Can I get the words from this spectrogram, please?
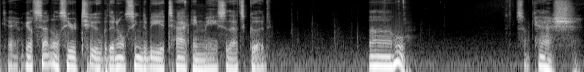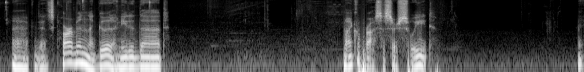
Okay, we got sentinels here too, but they don't seem to be attacking me, so that's good. Uh, ooh. Some cash. Uh, that's carbon, good, I needed that. Microprocessor, sweet. What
